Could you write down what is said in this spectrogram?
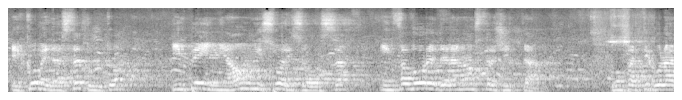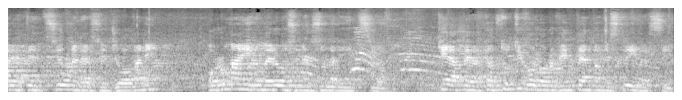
e come da statuto impegna ogni sua risorsa in favore della nostra città, con particolare attenzione verso i giovani, ormai numerosi nel sodalizio, che è aperto a tutti coloro che intendono iscriversi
